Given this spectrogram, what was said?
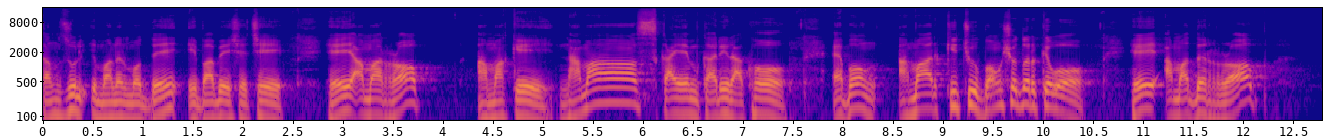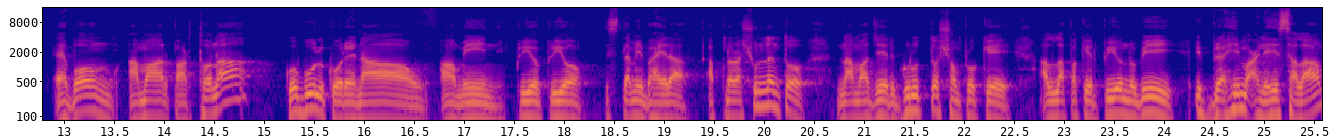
কানজুল ইমানের মধ্যে এভাবে এসেছে, হে আমার রব আমাকে নামাজ কায়েমকারী রাখো এবং আমার কিছু বংশধরকেও। হে আমাদের রব এবং আমার প্রার্থনা কবুল করে নাও। আমিন। প্রিয় প্রিয় ইসলামী ভাইরা আপনারা শুনলেন তো নামাজের গুরুত্ব সম্পর্কে আল্লাহ পাকের প্রিয় নবী ইব্রাহিম আলহি সালাম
